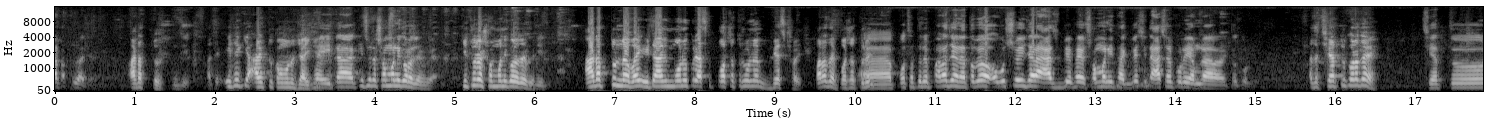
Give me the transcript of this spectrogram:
আটাত্তর হাজার। আটাত্তর? জি। আচ্ছা এটা কি আরেকটু কমানো যায় হ্যাঁ এটা কিছুটা সম্মানই করা যাবে। কিছুটা সম্মানী করা যাবে। জি। আটাত্তর না ভাই এটা আমি মনে করি আজকে পঁচাত্তর হলে বেস্ট হয়। পারা যায় পঁচাত্তরে? পঁচাত্তরে পারা যায় না তবে অবশ্যই যারা আসবে ভাই সম্মানই থাকবে সেটা আসার পরে আমরা হয়তো করব। আচ্ছা ছিয়াত্তর করা যায়? ছিয়াত্তর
